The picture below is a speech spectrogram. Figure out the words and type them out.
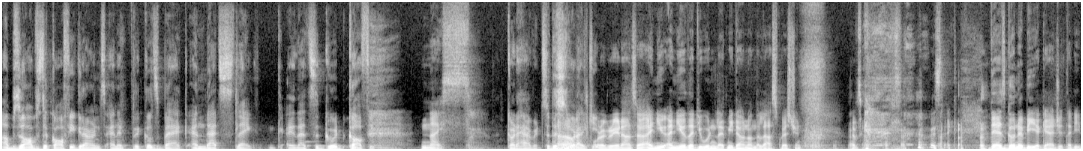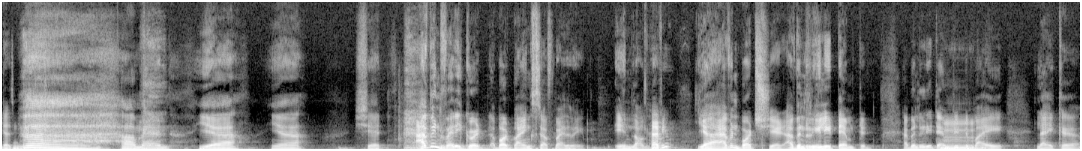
absorbs the coffee grounds, and it trickles back, and that's like that's a good coffee. Nice. Gotta have it. So this is Oh, what I'll keep. What a great answer. I knew I knew that you wouldn't let me down on the last question. I was, I was like, there's gonna be a gadget that he doesn't use. oh man, yeah, yeah, shit. I've been very good about buying stuff, by the way, in lockdown. Have you? Yeah, I haven't bought shit. I've been really tempted. I've been really tempted Hmm. to buy, like, uh,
